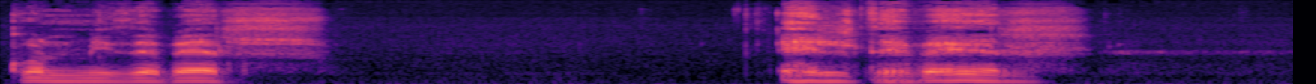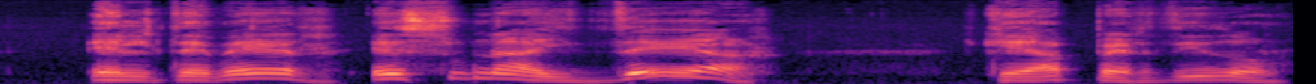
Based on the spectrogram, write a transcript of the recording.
con mi deber. El deber. El deber es una idea que ha perdido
